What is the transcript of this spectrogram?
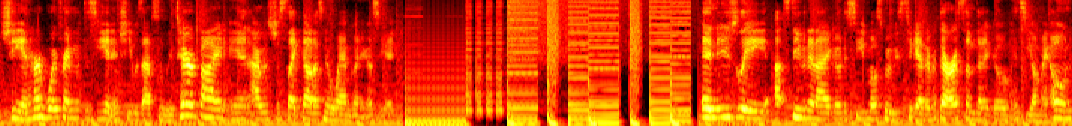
she and her boyfriend went to see it, and she was absolutely terrified. And I was just like, no, there's no way I'm going to go see it. And usually, uh, Steven and I go to see most movies together, but there are some that I go and see on my own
